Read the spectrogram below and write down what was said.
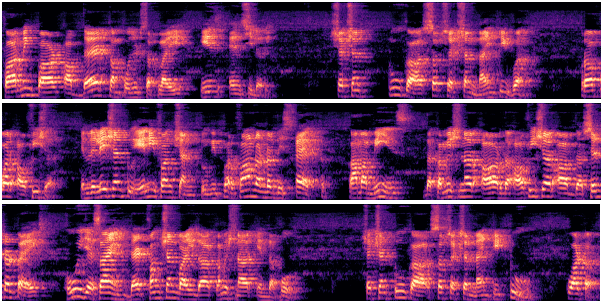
forming part of that composite supply is ancillary. Section 2 का subsection 91 proper officer in relation to any function to be performed under this act comma means the commissioner or the officer of the central tax who is assigned that function by the commissioner in the board. Section 2 का subsection 92 quarter.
